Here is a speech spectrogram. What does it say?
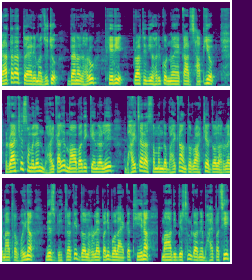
रातारात तयारीमा जुट्यो। ब्यानरहरू फेरि प्रतिनिधिहरूको नयाँ कार्ड छापियो। राष्ट्रिय सम्मेलन भएकाले माओवादी केन्द्रले भाइचारा सम्बन्ध भएका अन्तर्राष्ट्रिय दलहरूलाई मात्र होइन देशभित्रकै दलहरूलाई पनि बोलाएका थिएन। महाधिवेशन गर्ने भएपछि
